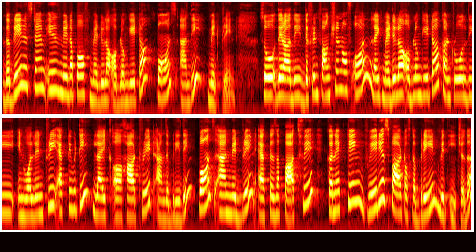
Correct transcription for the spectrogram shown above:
The brain stem is made up of medulla oblongata, pons and the midbrain. So, there are the different function of all like medulla oblongata control the involuntary activity like a heart rate and the breathing. Pons and midbrain act as a pathway connecting various part of the brain with each other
